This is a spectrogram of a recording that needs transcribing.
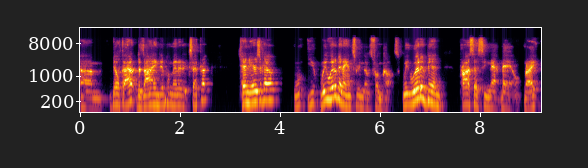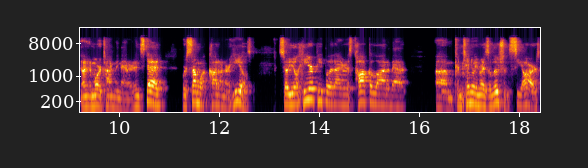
um, built out, designed, implemented, et cetera, 10 years ago, you, we would have been answering those phone calls. We would have been processing that mail, right, in a more timely manner. Instead, we're somewhat caught on our heels. So you'll hear people at IRS talk a lot about um, continuing resolutions, CRs.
